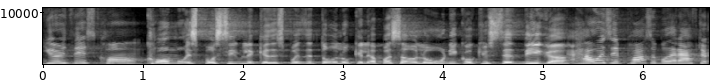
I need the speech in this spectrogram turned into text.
you're this calm? ¿Cómo es posible que después de todo lo que le ha pasado, lo único que usted diga How is it possible that after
